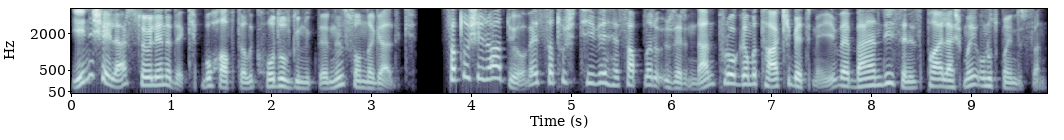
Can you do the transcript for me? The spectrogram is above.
Yeni şeyler söylenedik bu haftalık hodul günlüklerinin sonuna geldik. Satoshi Radyo ve Satoshi TV hesapları üzerinden programı takip etmeyi ve beğendiyseniz paylaşmayı unutmayın lütfen.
